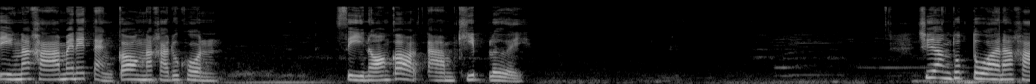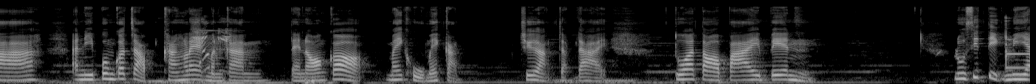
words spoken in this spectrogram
จริงนะคะ ไม่ได้แต่งกล้องนะคะทุกคน สีน้องก็ตามคลิปเลย เชื่องทุกตัวนะคะ อันนี้ปุ้มก็จับครั้งแรกเหมือนกัน แต่น้องก็ไม่ขู่ไม่กัด เชื่องจับได้ ตัวต่อไปเป็นลูซิติกเมีย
